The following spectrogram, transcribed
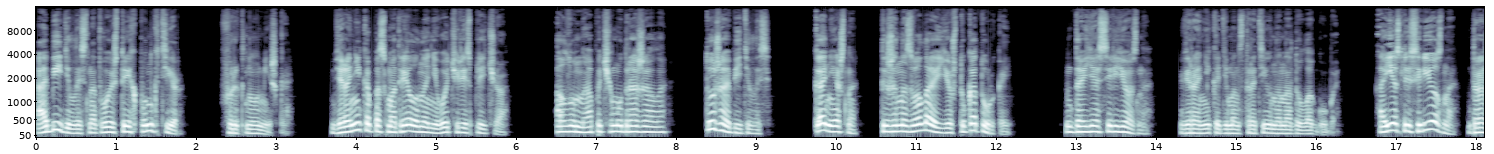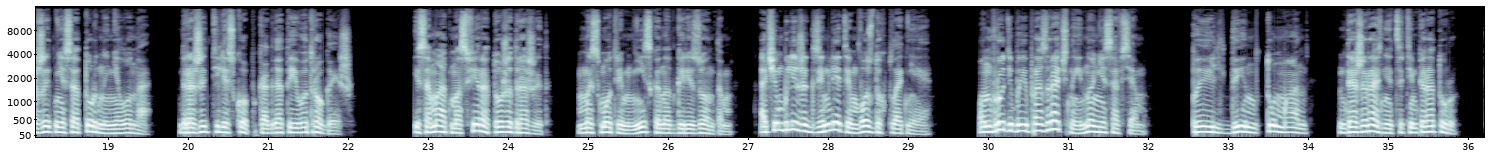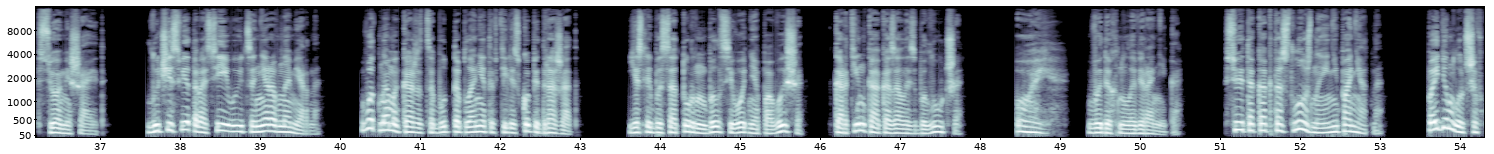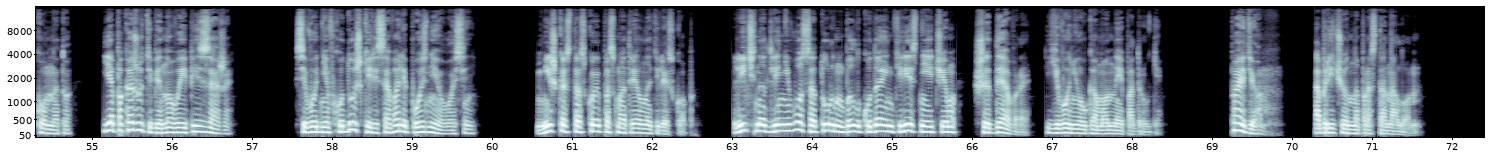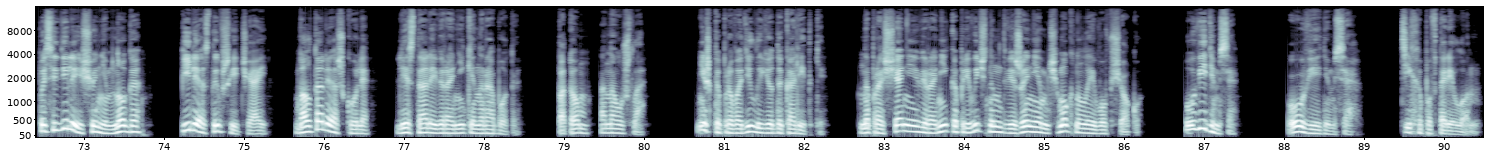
«Обиделась на твой штрих-пунктир», — фыркнул Мишка. Вероника посмотрела на него через плечо. А луна почему дрожала? Тоже обиделась? Конечно, ты же назвала ее штукатуркой. Да я серьезно. Вероника демонстративно надула губы. А если серьезно, дрожит не Сатурн и не Луна. Дрожит телескоп, когда ты его трогаешь. И сама атмосфера тоже дрожит. Мы смотрим низко над горизонтом, а чем ближе к Земле, тем воздух плотнее. Он вроде бы и прозрачный, но не совсем. Пыль, дым, туман, даже разница температур все мешает. Лучи света рассеиваются неравномерно. Вот нам и кажется, будто планеты в телескопе дрожат. Если бы Сатурн был сегодня повыше, картинка оказалась бы лучше. «Ой», — выдохнула Вероника. «Все это как-то сложно и непонятно. Пойдем лучше в комнату. Я покажу тебе новые пейзажи. Сегодня в художке рисовали позднюю осень». Мишка с тоской посмотрел на телескоп. Лично для него Сатурн был куда интереснее, чем шедевры его неугомонные подруги. Пойдем, обреченно простонал он. Посидели еще немного, пили остывший чай, болтали о школе, листали Вероники на работы. Потом она ушла. Мишка проводил ее до калитки. На прощание Вероника привычным движением чмокнула его в щеку. «Увидимся». «Увидимся», — тихо повторил он.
